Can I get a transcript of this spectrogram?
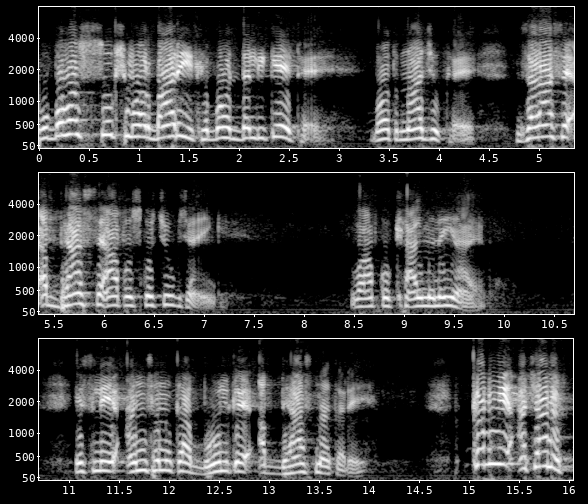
वो बहुत सूक्ष्म और बारीक है, बहुत डेलिकेट है, बहुत नाजुक है। जरा से अभ्यास से आप उसको चूक जाएँगे। वो आपको ख्याल में नहीं आएगा। इसलिए अनशन का भूल के अभ्यास ना करें। कभी अचानक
